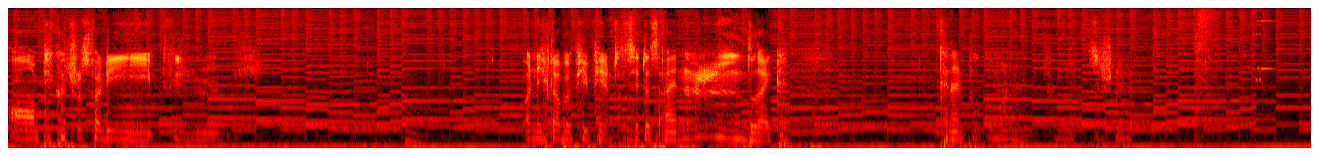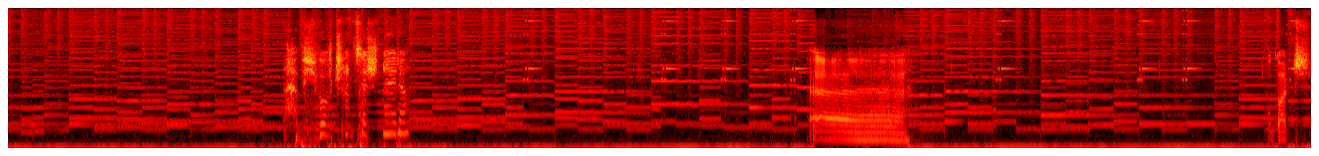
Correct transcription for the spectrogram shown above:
Oh, Pikachu ist verliebt. Wie süß. Und ich glaube, Pipi interessiert es einen Dreck. Kann ein Pokémon von mir zu schnell... Habe ich überhaupt schon Zerschneider? Äh... Oh Gott.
